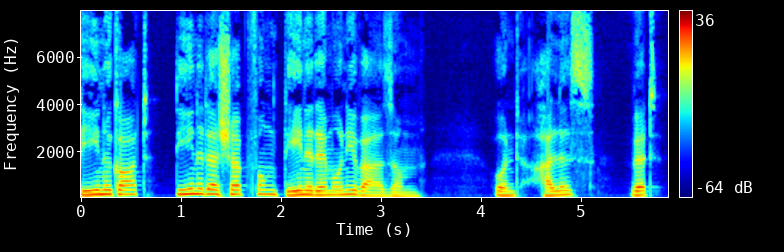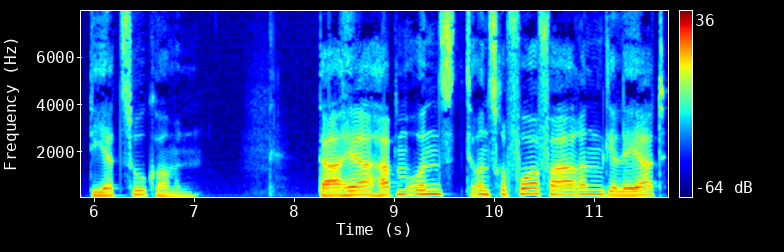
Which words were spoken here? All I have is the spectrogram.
diene Gott, diene der Schöpfung, diene dem Universum. Und alles wird dir zukommen. Daher haben uns unsere Vorfahren gelehrt,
